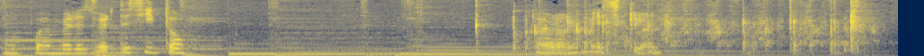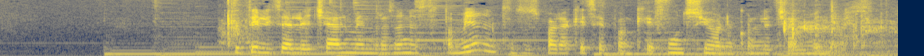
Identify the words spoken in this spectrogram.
Como pueden ver es verdecito. Ahora lo mezclan. Utilicé leche de almendras en esto también, entonces para que sepan que funciona con leche de almendras.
